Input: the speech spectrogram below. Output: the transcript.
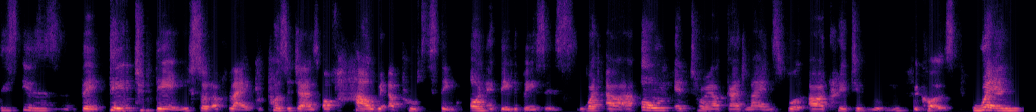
This is the day to day sort of like procedures of how we approach this thing on a daily basis. What are our own editorial guidelines for our creative room? Because when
